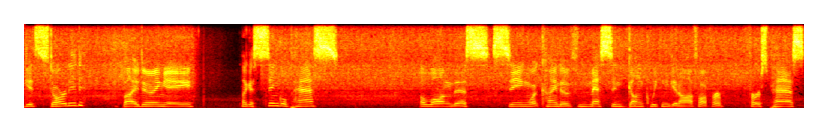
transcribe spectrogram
get started by doing a like a single pass along this, seeing what kind of mess and gunk we can get off off our first pass.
